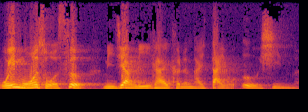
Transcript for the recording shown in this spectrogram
为魔所摄，你这样离开可能还带有恶心嘛，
